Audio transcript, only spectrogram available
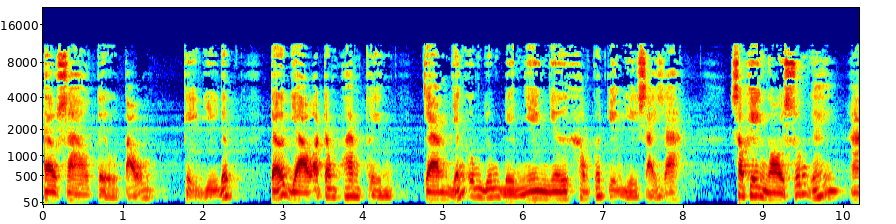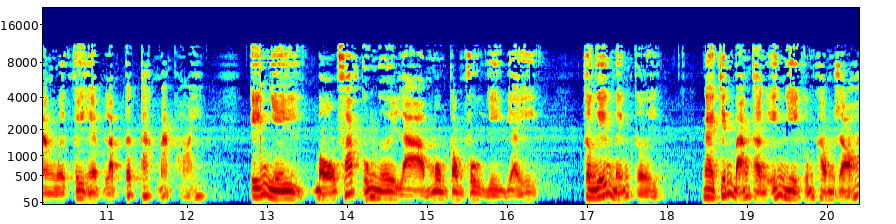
theo sau tiểu tẩu kỳ di đức trở vào ở trong khoang thuyền, chàng vẫn ung dung điềm nhiên như không có chuyện gì xảy ra. Sau khi ngồi xuống ghế, Hàng Nguyệt Phi Hiệp lập tức thắc mắc hỏi. Yến Nhi, bộ pháp của ngươi là môn công phu gì vậy? Thường Yến mỉm cười. Ngay chính bản thân Yến Nhi cũng không rõ,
